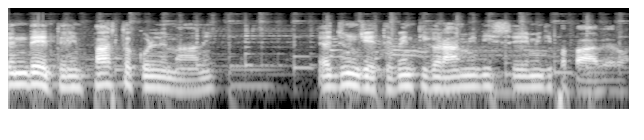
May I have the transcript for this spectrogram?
Stendete l'impasto con le mani e aggiungete 20 g di semi di papavero.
